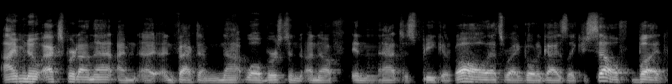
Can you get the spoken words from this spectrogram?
I'm no expert on that. I'm uh, in fact i'm not well versed in, enough in that to speak at all. That's where i go to guys like yourself. But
